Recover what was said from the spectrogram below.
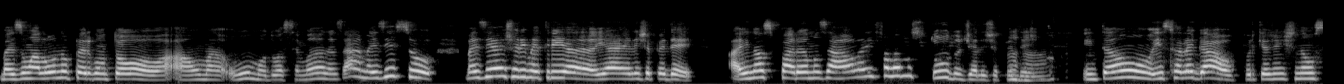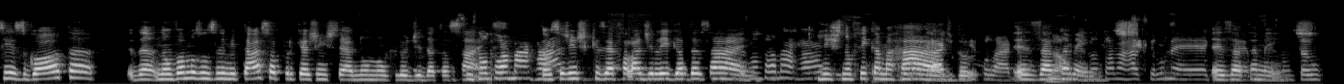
mas um aluno perguntou há uma, uma ou duas semanas, ah, mas isso, mas e a geometria e a LGPD? Aí nós paramos a aula e falamos tudo de LGPD. Uhum. Então, isso é legal, porque a gente não se esgota, não vamos nos limitar só porque a gente é no núcleo de data science. Vocês não estão amarrados. Então, se a gente quiser falar de legal design, a gente não fica amarrado. Curricular, né? Exatamente. Não. Não estão amarrados pelo MEC. Exatamente. Né? Tão...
